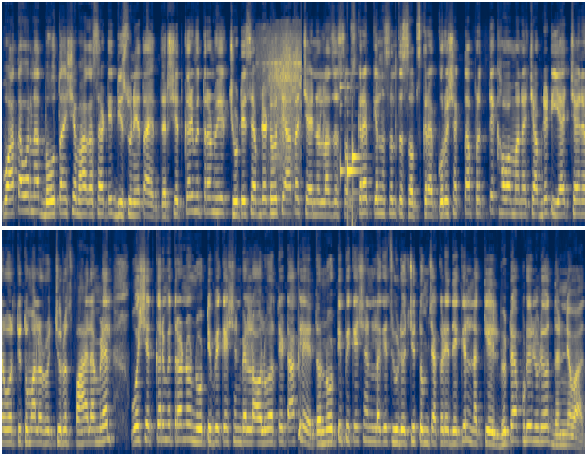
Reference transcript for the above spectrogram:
वातावरणात बहुतांश भागासाठी दिसून येत आहेत. तर शेतकरी मित्रांनो एक छोटीशी अपडेट होती. आता चॅनलला जर सबस्क्राईब केलं नसेल तर सबस्क्राईब करू शकता. प्रत्येक हवामानाचे अपडेट या चॅनलवरती तुम्हाला रोजची रोज पाहायला मिळेल. व शेतकरी मित्रांनो नोटिफिकेशन बेलला ऑलवरती टाकले. तर नोटिफिकेशन लगेच व्हिडिओची तुमच्याकडे देखील नक्की येईल. भेटूया पुढील व्हिडिओ धन्यवाद.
